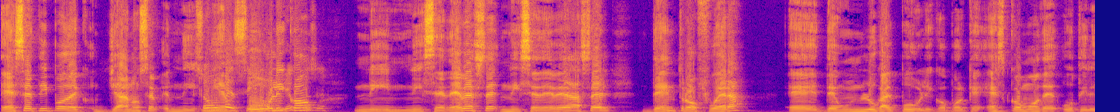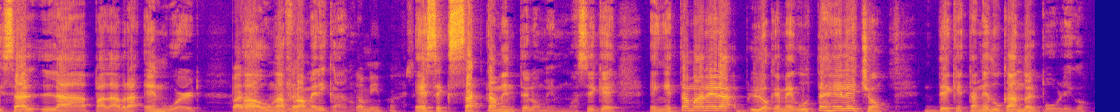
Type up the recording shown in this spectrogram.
ese tipo de ya no se ni, es ni en bien público ofensivo. ni, ni se debe hacer, ni se debe hacer dentro o fuera eh, de un lugar público, porque es como de utilizar la palabra N-word Para a un afroamericano. Lo mismo. Es exactamente lo mismo. Así que en esta manera lo que me gusta es el hecho de que están educando al público.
